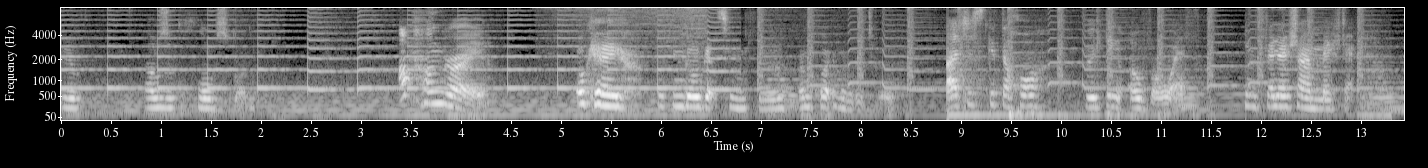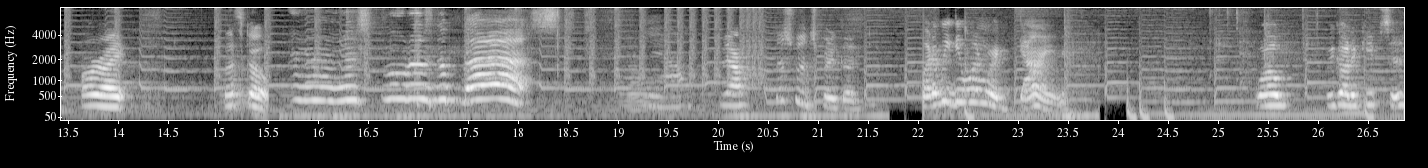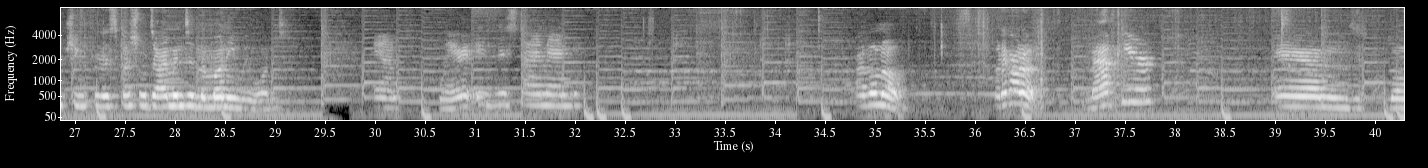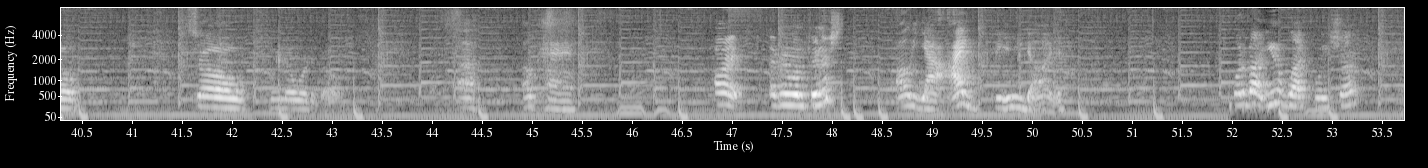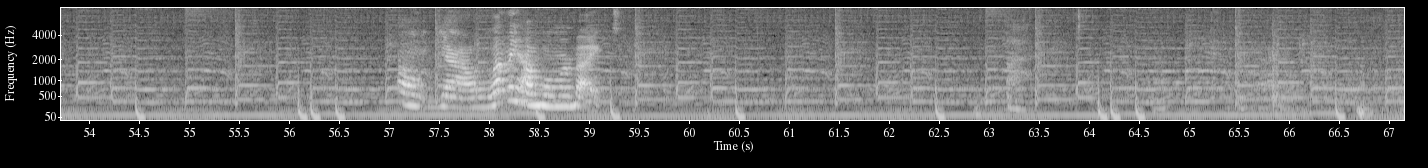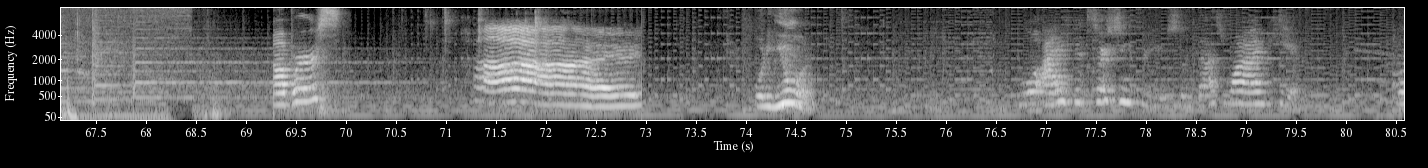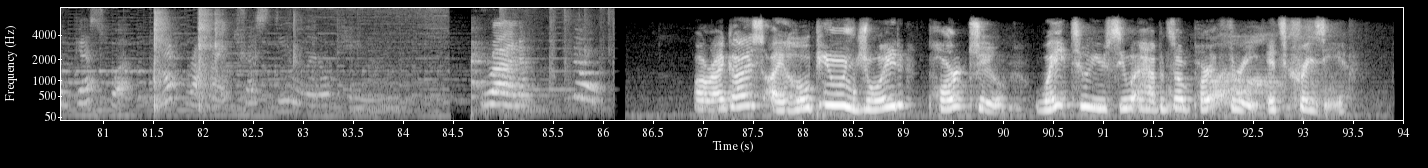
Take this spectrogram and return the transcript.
That was a close one. I'm hungry. Okay, we can go get some food. I'm quite hungry too. Let's just get the whole food thing over with. We can finish our mission. Alright, let's go. Mm, this food is the best. Yeah. Yeah, this food's pretty good. What do we do when we're done? Well, we gotta keep searching for the special diamond and the money we want. And where is this diamond? I don't know. But I got a map here. And, well, so we know where to go. Uh, okay. Alright, everyone finished? Oh yeah, I've been done. What about you, Black Felicia? Oh yeah. Let me have one more bite. Hoppers? Hi. What do you want? Well, I've been searching for you, so that's why I'm here. Well, guess what? I brought my trusty little cane. Run. No. Alright guys, I hope you enjoyed part 2. Wait till you see what happens on part 3. It's crazy.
